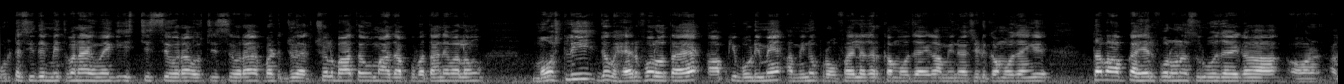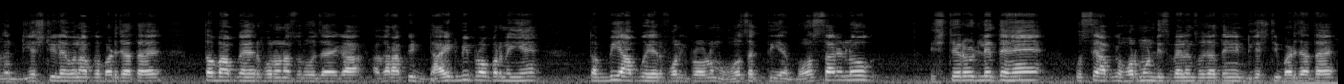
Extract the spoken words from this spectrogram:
उल्टे सीधे मिथ बनाए हुए हैं कि इस चीज़ से हो रहा है, उस चीज़ से हो रहा है। बट जो एक्चुअल बात है, वो मैं आज आपको बताने वाला हूँ। मोस्टली जब हेयर फॉल होता है, आपकी बॉडी में अमीनो प्रोफ़ाइल अगर कम हो जाएगा अमीनो एसिड कम हो जाएँगे तब आपका हेयर फॉल होना शुरू हो जाएगा और अगर डीएसटी लेवल आपका बढ़ जाता है, तब आपका हेयर फॉल होना शुरू हो जाएगा। अगर आपकी डाइट भी प्रॉपर नहीं है, तब भी आपको हेयर फॉल की प्रॉब्लम हो सकती है। बहुत सारे लोग स्टेरॉइड लेते हैं, उससे आपके हार्मोन डिसबैलेंस हो जाते हैं डीएसटी बढ़ जाता है,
